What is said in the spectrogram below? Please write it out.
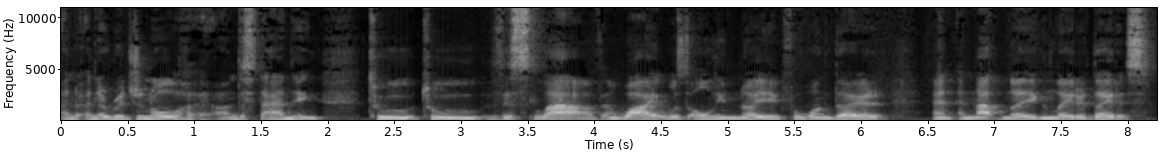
an, an, original understanding to to this lav and why it was only noyig for one day and, and not noyig in later days.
